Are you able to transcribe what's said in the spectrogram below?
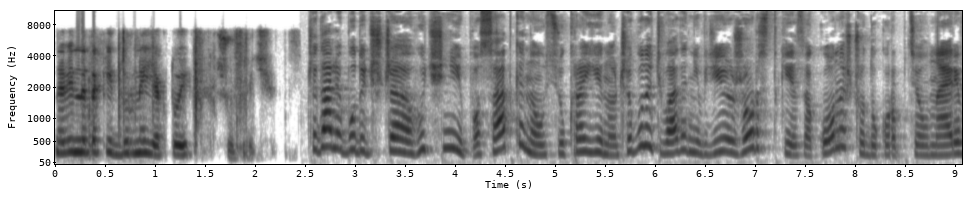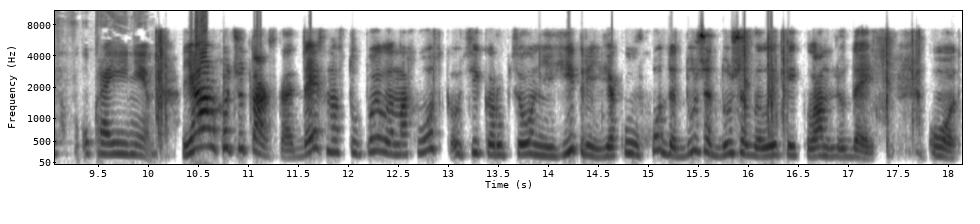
Ну, Він не такий дурний, як той Шуфрич. Чи далі будуть ще гучні посадки на усю країну? Чи будуть введені в дію жорсткі закони щодо корупціонерів в Україні? Я вам хочу так сказати, десь наступили на хвост у цій корупційній гідрі, в яку входить дуже-дуже великий клан людей. От.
